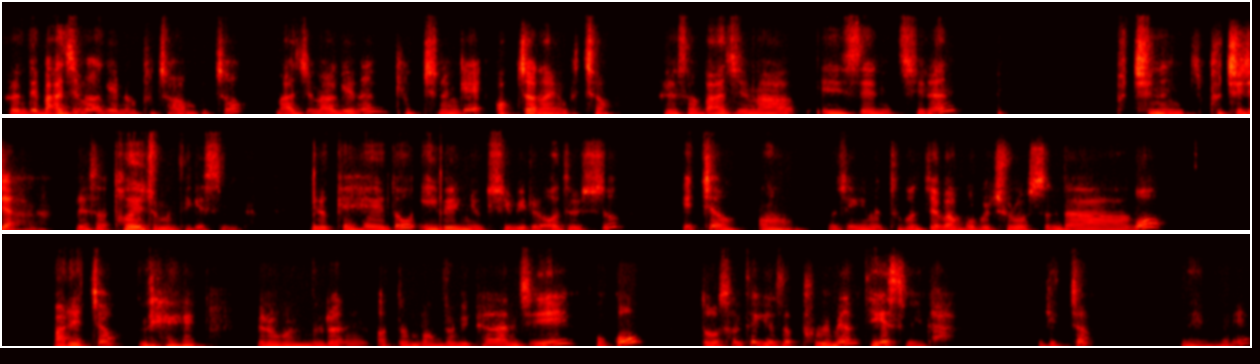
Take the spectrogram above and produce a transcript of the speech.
그런데 마지막에는 붙여 안 붙여? 마지막에는 겹치는 게 없잖아요. 그쵸? 그래서 마지막 1cm는 붙이는, 붙이지 않아. 그래서 더해 주면 되겠습니다. 이렇게 해도 261을 얻을 수 있죠. 어, 선생님은 두 번째 방법을 주로 쓴다고 말했죠? 네. 여러분들은 어떤 방법이 편한지 보고 또 선택해서 풀면 되겠습니다. 알겠죠? 네.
